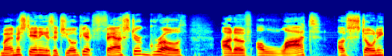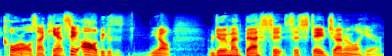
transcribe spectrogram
my understanding is that you'll get faster growth out of a lot of stony corals. And I can't say all because you know I'm doing my best to, to stay general here.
